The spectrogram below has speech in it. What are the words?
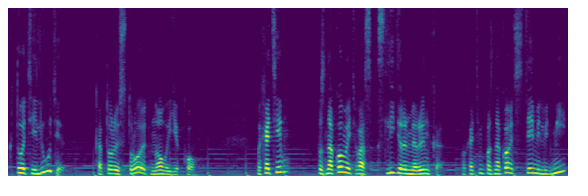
кто те люди, которые строят новый Яком. Мы хотим познакомить вас с лидерами рынка, мы хотим познакомиться с теми людьми,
